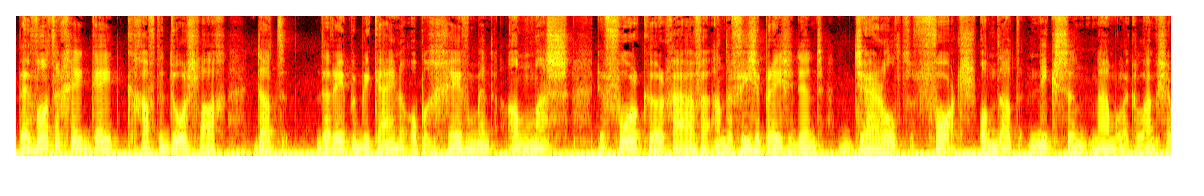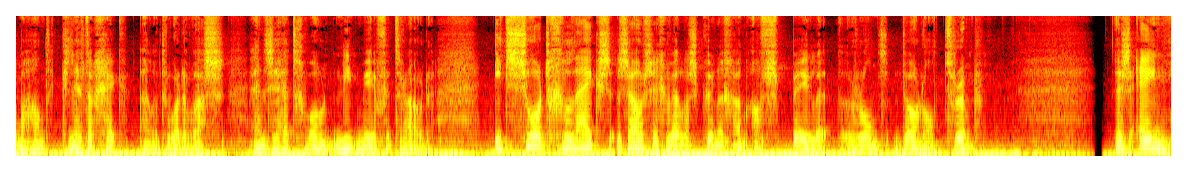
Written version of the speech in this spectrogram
Bij Watergate gaf de doorslag dat de Republikeinen op een gegeven moment en masse de voorkeur gaven aan de vicepresident Gerald Ford. Omdat Nixon namelijk langzamerhand knettergek aan het worden was. En ze het gewoon niet meer vertrouwden. Iets soortgelijks zou zich wel eens kunnen gaan afspelen rond Donald Trump. Er is één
